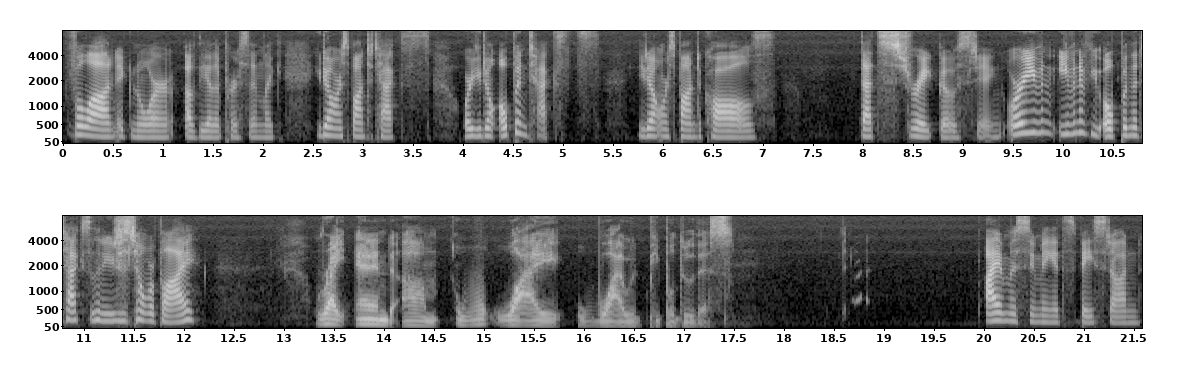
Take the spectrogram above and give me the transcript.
full on ignore of the other person. Like you don't respond to texts or you don't open texts. You don't respond to calls. That's straight ghosting. Or even even if you open the text and then you just don't reply. Right and um wh- why why would people do this? I'm assuming it's based on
